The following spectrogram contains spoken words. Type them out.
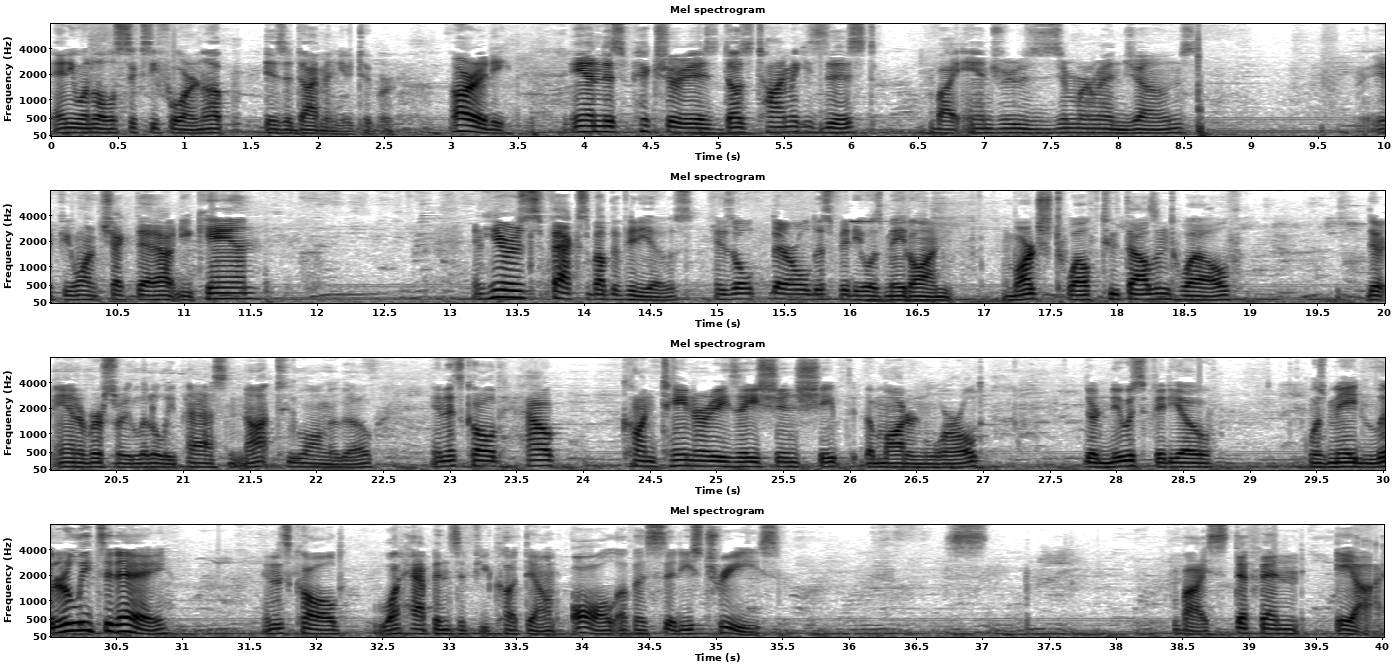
anyone level 64 and up is a diamond YouTuber. Alrighty. And this picture is Does Time Exist by Andrew Zimmerman Jones. If you want to check that out, you can. And here's facts about the videos. His old, their oldest video was made on March 12, 2012. Their anniversary literally passed not too long ago. And it's called How Containerization Shaped the Modern World. Their newest video was made literally today. And it's called What Happens If You Cut Down All of a City's Trees. By Stefan Al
